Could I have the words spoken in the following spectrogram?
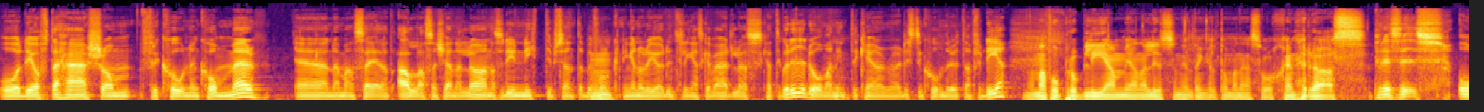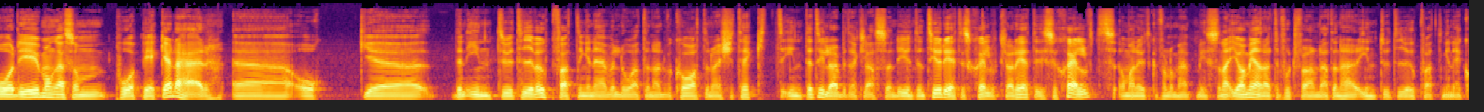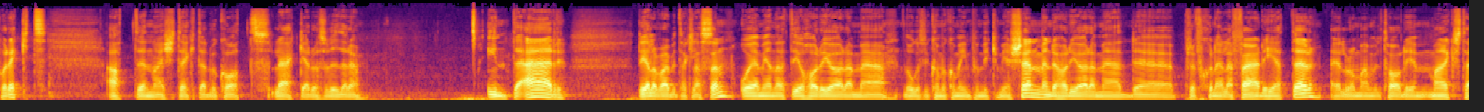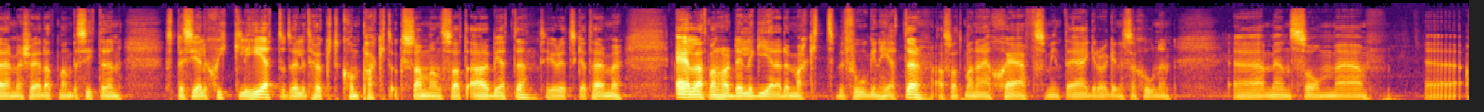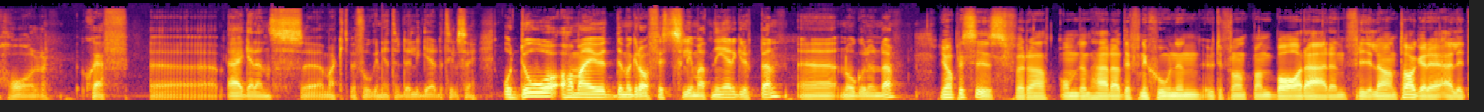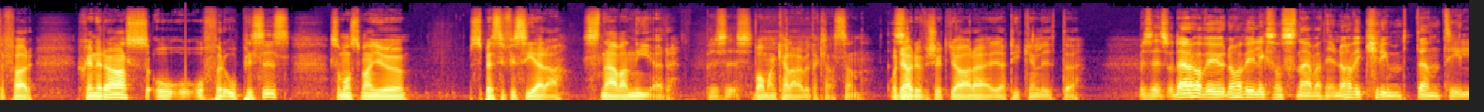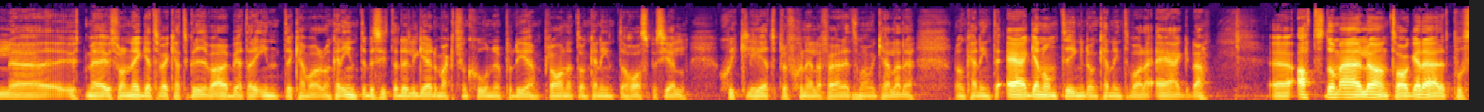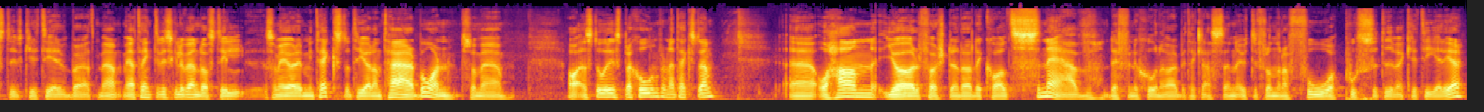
Och det är ofta här som friktionen kommer när man säger att alla som tjänar lön, alltså det är 90% av mm. befolkningen mm. och det gör det till en ganska värdelös kategori då om man inte kan göra några distinktioner utanför det. Man får problem i analysen helt enkelt om man är så generös. Precis, och det är ju många som påpekar det här eh, och eh, den intuitiva uppfattningen är väl då att en advokat och en arkitekt inte tillhör arbetarklassen. Det är ju inte en teoretisk självklarhet i sig självt om man utgår från de här premisserna. Jag menar att det fortfarande att den här intuitiva uppfattningen är korrekt att en arkitekt, advokat, läkare och så vidare inte är del av arbetarklassen. Och jag menar att det har att göra med något vi kommer komma in på mycket mer sen, men det har att göra med eh, professionella färdigheter. Eller om man vill ta det i Marx termer så är det att man besitter en speciell skicklighet och ett väldigt högt kompakt och sammansatt arbete, teoretiska termer. Eller att man har delegerade maktbefogenheter, alltså att man är en chef som inte äger organisationen, eh, men som eh, har chef ägarens eh, maktbefogenheter delegerade till sig. Och då har man ju demografiskt slimmat ner gruppen eh, någorlunda. Ja, precis. För att om den här definitionen utifrån att man bara är en fri löntagare är lite för generös och, och för oprecis så måste man ju specificera, snäva ner precis. vad man kallar arbetarklassen. Och det har du försökt göra i artikeln lite. Precis, och där har vi ju, nu har vi liksom snävat ner, nu har vi krympt den till, eh, ut med, utifrån negativa kategorier vad arbetare inte kan vara. De kan inte besitta delegerade maktfunktioner på det planet, de kan inte ha speciell skicklighet, professionella färdigheter som man vill kalla det. De kan inte äga någonting, de kan inte vara ägda. Eh, att de är löntagare är ett positivt kriterium vi börjat med. Men jag tänkte vi skulle vända oss till, som jag gör i min text, då, till Göran Tärborn som är ja, en stor inspiration från den här texten. Eh, och han gör först en radikalt snäv definition av arbetarklassen utifrån några få positiva kriterier.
